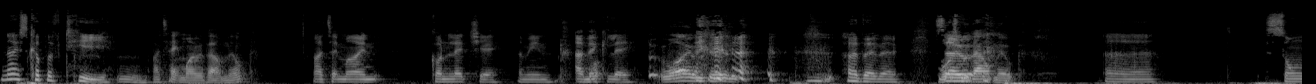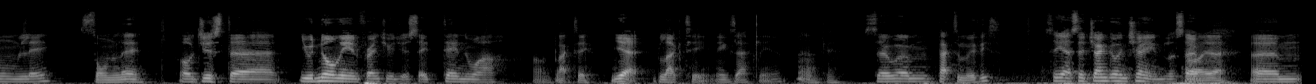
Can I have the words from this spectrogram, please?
a nice cup of tea. Mm, I take mine without milk. I take mine con leche. I mean, avec lait. Why are we doing? I don't know. What's so, without milk? uh, sans lait. Son lait. Or just, uh, you would normally in French, you would just say thé noir. Oh, black tea. Yeah, black tea, exactly. Yeah. Oh, okay. So, um, Back to movies. so yeah, so Django Unchained. So, oh yeah. um,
